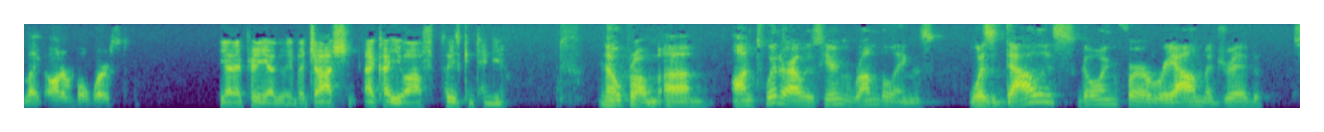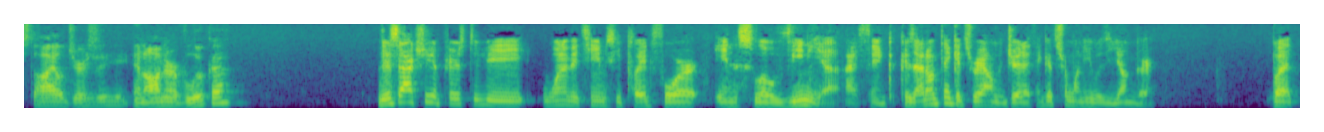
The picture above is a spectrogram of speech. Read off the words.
like honorable worst. Yeah, they're pretty ugly. But Josh, I cut you off. Please continue. No problem. Um, on Twitter, I was hearing rumblings. Was Dallas going for a Real Madrid style jersey in honor of Luka? This actually appears to be one of the teams he played for in Slovenia, I think, because I don't think it's Real Madrid. I think it's from when he was younger. But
